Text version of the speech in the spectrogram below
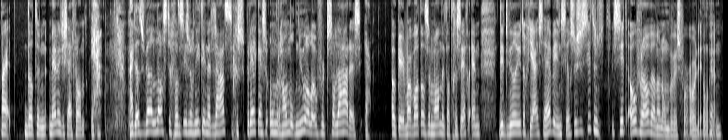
Maar dat een manager zei van, ja, maar dat is wel lastig, want ze is nog niet in het laatste gesprek en ze onderhandelt nu al over het salaris. Ja. Oké, maar wat als een man dit had gezegd? En dit wil je toch juist hebben in sales? Dus er zit, een, er zit overal wel een onbewust vooroordeel in.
